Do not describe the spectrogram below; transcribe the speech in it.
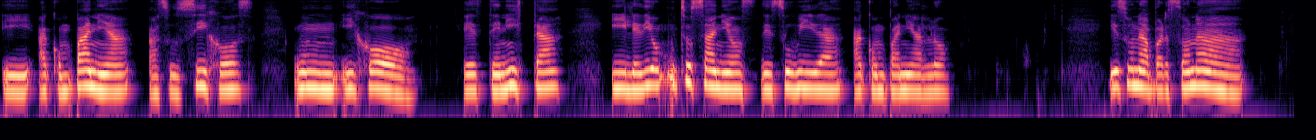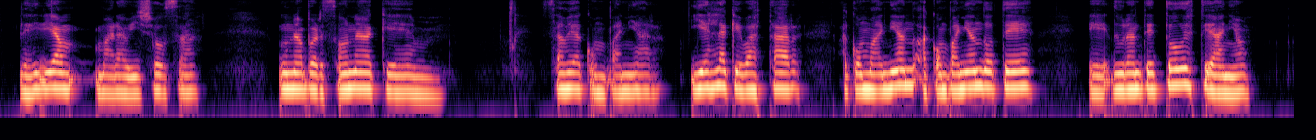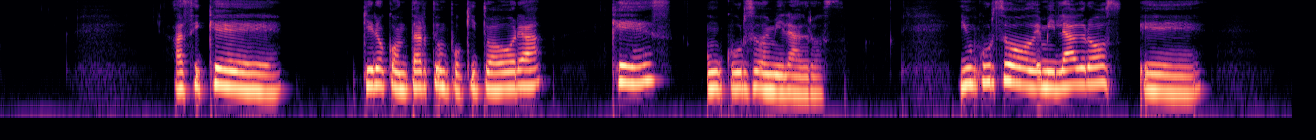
y acompaña a sus hijos. Un hijo es tenista y le dio muchos años de su vida acompañarlo. Y es una persona, les diría, maravillosa. Una persona que mm, sabe acompañar y es la que va a estar acompañando, acompañándote eh, durante todo este año. Así que quiero contarte un poquito ahora qué es un curso de milagros. Y un curso de milagros eh,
